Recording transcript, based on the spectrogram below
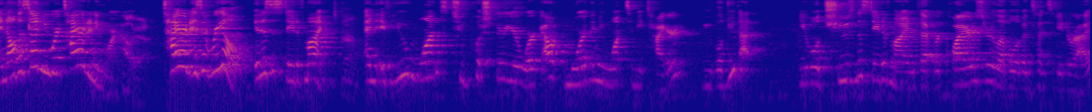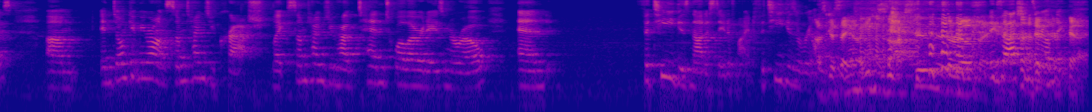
And all of a sudden you weren't tired anymore. Hell yeah. Tired isn't real, it is a state of mind. Yeah. And if you want to push through your workout more than you want to be tired, you will do that. You will choose the state of mind that requires your level of intensity to rise. Um, and don't get me wrong, sometimes you crash. Like sometimes you have 10, 12 hour days in a row, and fatigue is not a state of mind. Fatigue is a real I was thing. gonna say no, exhaustion is a real thing. Exhaustion's a real thing. yeah.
